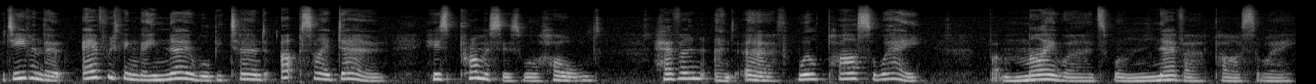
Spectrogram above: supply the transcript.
that even though everything they know will be turned upside down, his promises will hold. Heaven and earth will pass away, but my words will never pass away.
